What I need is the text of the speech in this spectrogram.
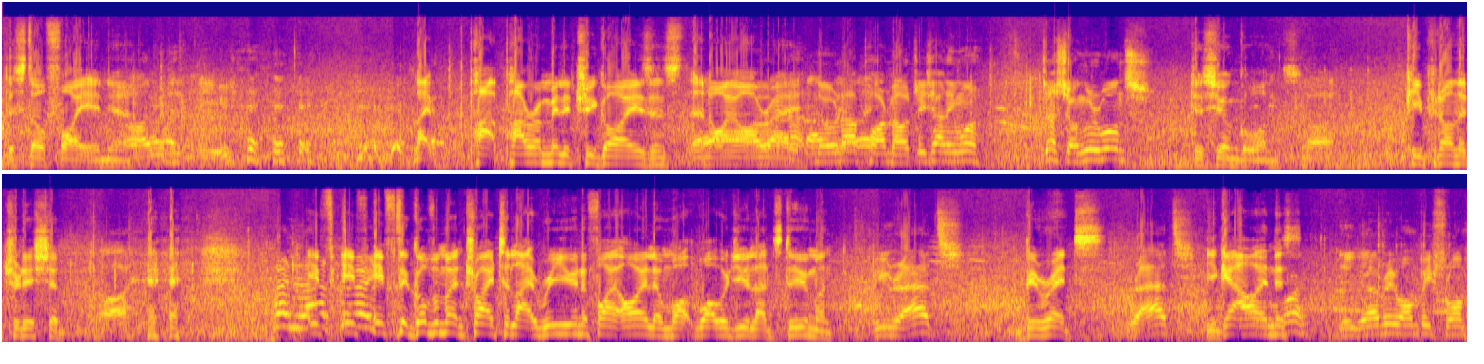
They're still fighting, yeah. Oh, like pa- paramilitary guys and, s- and IRA, No, not paramilitaries anymore. Just younger ones. just younger ones. Keep it on the tradition. if, if if the government tried to like reunify Ireland, what what would you lads do, man? Be reds. Be Reds. Reds. You get out in this. You, everyone be from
